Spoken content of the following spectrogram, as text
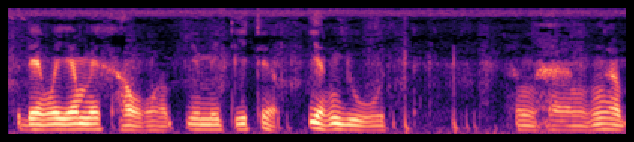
แสดงว่ายังไม่เข้าครับ ยังไม่ติดครับยังอยู่ห่างๆครับ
